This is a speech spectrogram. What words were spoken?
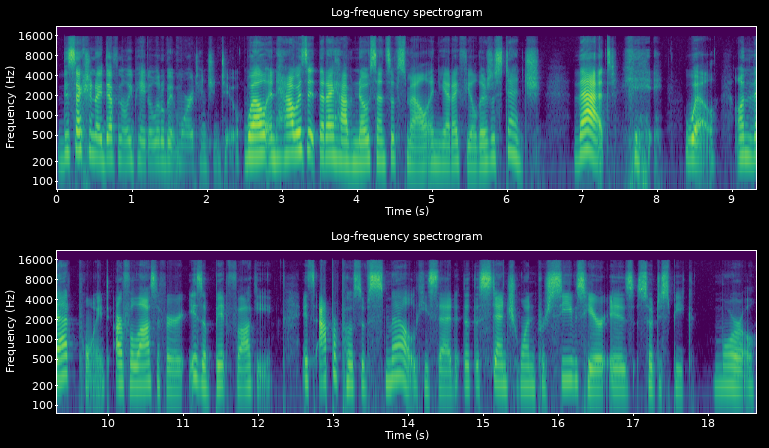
This section I definitely paid a a little bit more attention to. Well, and how is it that I have no sense of smell and yet I feel there's a stench? That, well, on that point, our philosopher is a bit foggy. It's apropos of smell, he said, that the stench one perceives here is, so to speak, moral.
